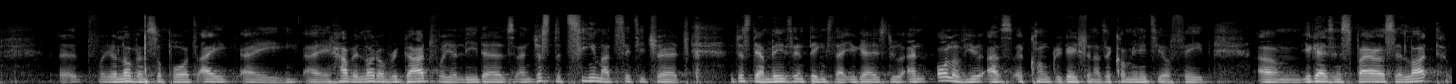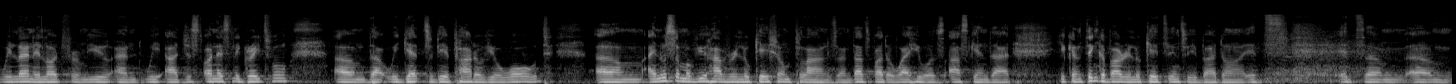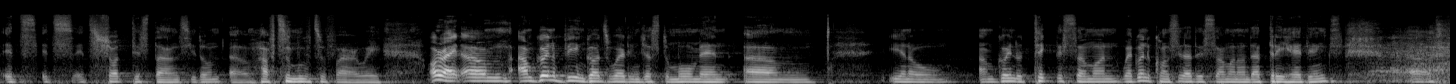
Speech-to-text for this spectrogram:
uh, for your love and support. I, I, I have a lot of regard for your leaders and just the team at City Church, just the amazing things that you guys do, and all of you as a congregation, as a community of faith. Um, you guys inspire us a lot. We learn a lot from you, and we are just honestly grateful um, that we get to be a part of your world. Um, I know some of you have relocation plans, and that's part of why he was asking that. You can think about relocating to Ibadan. It's it's, um, um, it's, it's, it's short distance. You don't uh, have to move too far away. All right, um, I'm going to be in God's Word in just a moment. Um, you know, I'm going to take this sermon. We're going to consider this sermon under three headings. Uh,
